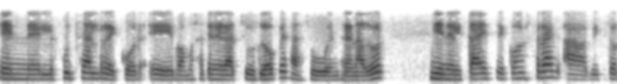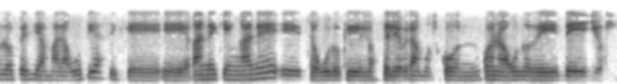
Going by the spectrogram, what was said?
En el futsal récord eh, vamos a tener a Chus López, a su entrenador, y en el KS Construct a Víctor López y a Malaguti, así que eh, gane quien gane, eh, seguro que lo celebramos con, con alguno de, de, ellos.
